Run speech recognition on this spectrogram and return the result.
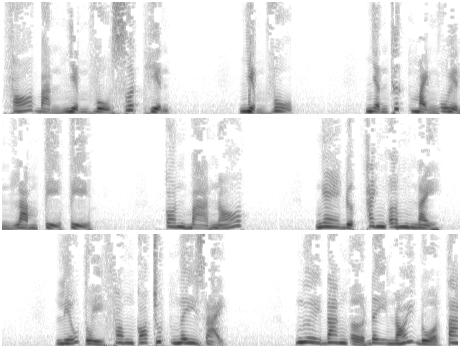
phó bản nhiệm vụ xuất hiện. nhiệm vụ, nhận thức mạnh uyển làm tỉ tỉ. con bà nó, nghe được thanh âm này, l i ễ u tùy phong có chút ngây dại, ngươi đang ở đây nói đùa ta,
